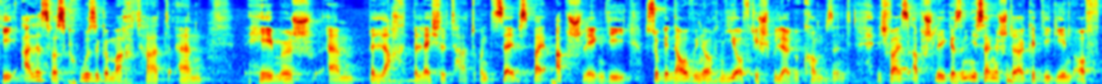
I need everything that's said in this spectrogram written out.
je, alles, was Kruse gemacht hat, ähm, hämisch ähm, belacht, belächelt hat. Und selbst bei Abschlägen, die so genau wie noch nie auf die Spieler gekommen sind. Ich weiß, Abschläge sind nicht seine Stärke, die gehen oft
